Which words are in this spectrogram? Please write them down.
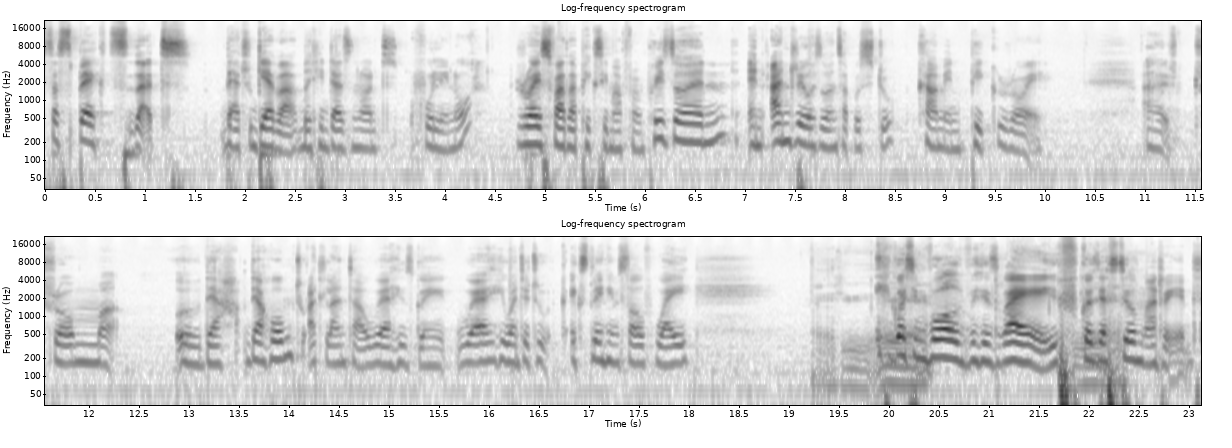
suspects that they're together, but he does not fully know. Roy's father picks him up from prison, and Andre was the one supposed to come and pick Roy uh, from their their home to Atlanta, where he's going, where he wanted to explain himself why Uh, he got involved with his wife because they're still married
